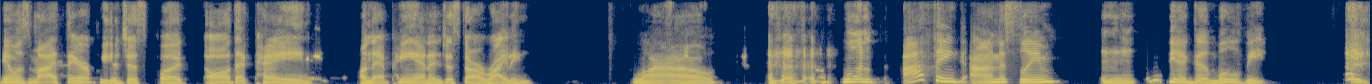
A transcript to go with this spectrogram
It was my therapy to just put all that pain on that pen and just start writing. Wow. well, I think honestly, Mhm. it would be a good movie. I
